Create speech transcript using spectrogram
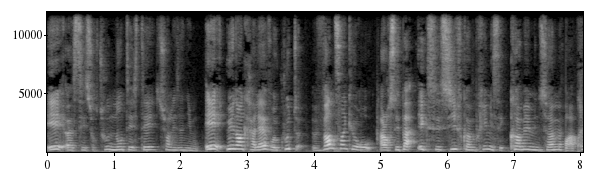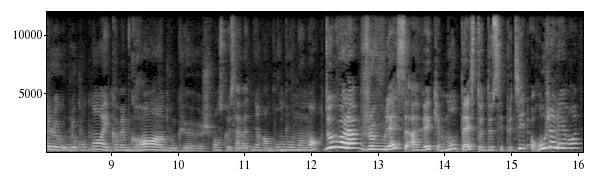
Et euh, c'est surtout non testé sur les animaux. Et une encre à lèvres coûte 25 euros. Alors c'est pas excessif comme prix mais c'est quand même une somme. Bon, après le, contenant est quand même grand hein, donc euh, je pense que ça va tenir un bon bon moment. Donc voilà, je vous laisse avec mon test de ces petits rouges à lèvres.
